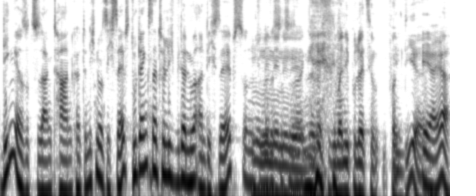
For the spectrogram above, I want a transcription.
Dinge sozusagen tarnen könnte, nicht nur sich selbst. Du denkst natürlich wieder nur an dich selbst und nee, nee, nee, nee, nee. das ist die Manipulation von dir. ja, ja.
